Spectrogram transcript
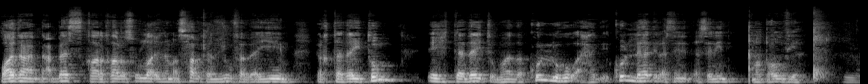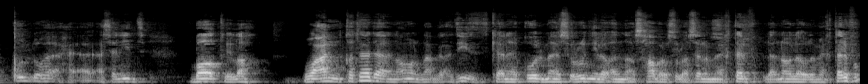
وأيضا ابن عباس قال قال رسول الله إنما أصحابك النجوم فبأيهم اقتديتم اهتديتم هذا كله أحاديث كل هذه الأسانيد أسانيد مطعون فيها. كلها أح- أسانيد باطلة. وعن قتادة أن عمر بن عبد العزيز كان يقول ما يسرني لو أن أصحاب رسول الله صلى الله عليه وسلم يختلفوا لأنه لو لم يختلفوا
